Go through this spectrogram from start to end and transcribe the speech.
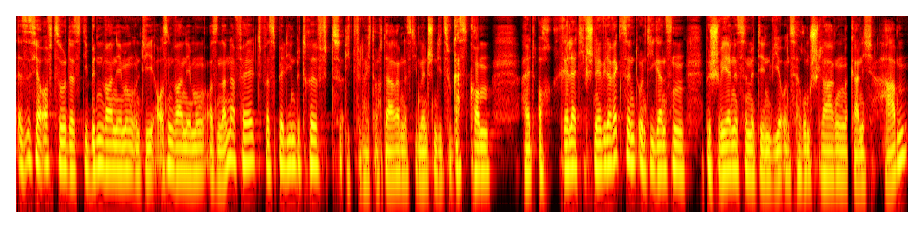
es ist ja oft so, dass die Binnenwahrnehmung und die Außenwahrnehmung auseinanderfällt, was Berlin betrifft. Liegt vielleicht auch daran, dass die Menschen, die zu Gast kommen, halt auch relativ schnell wieder weg sind und die ganzen Beschwernisse, mit denen wir uns herumschlagen, gar nicht haben.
